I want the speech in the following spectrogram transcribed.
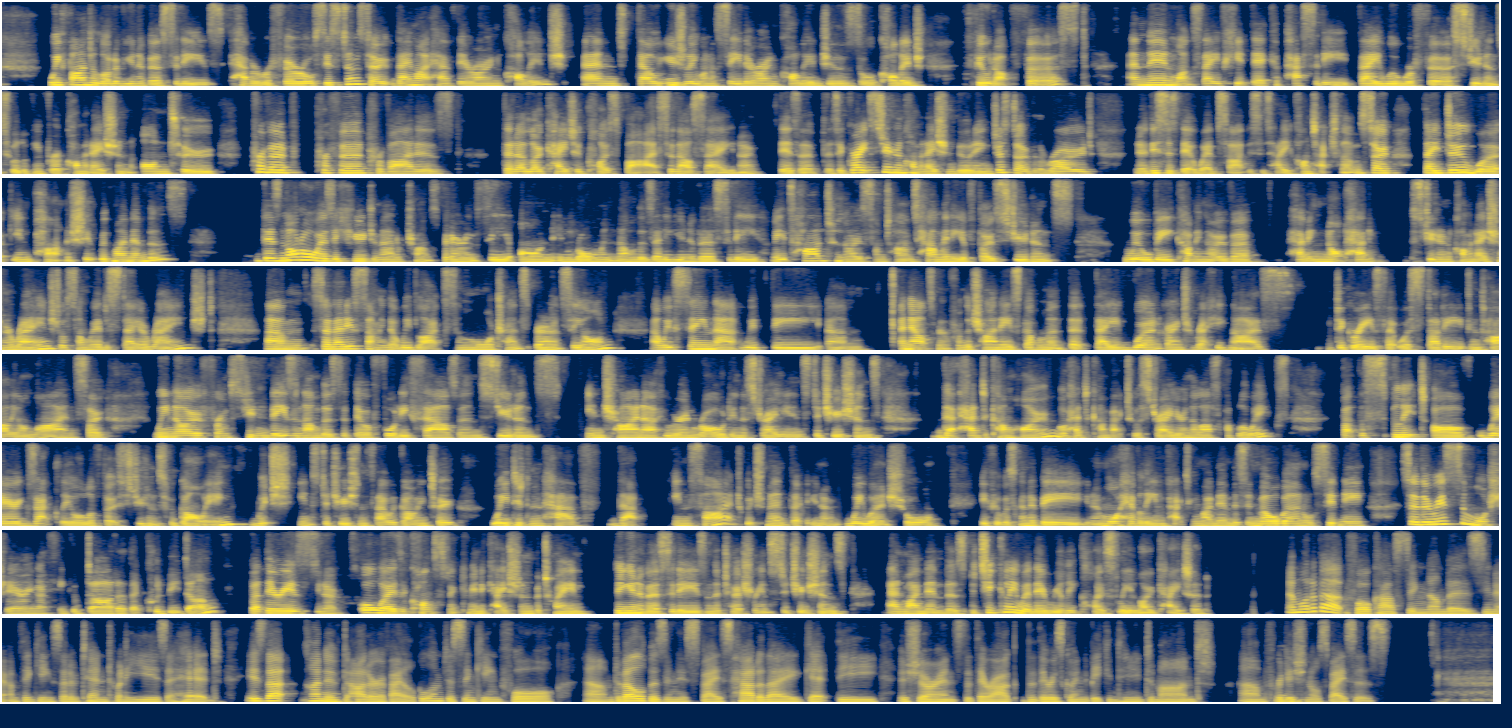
We find a lot of universities have a referral system. So they might have their own college and they'll usually want to see their own colleges or college filled up first and then once they've hit their capacity, they will refer students who are looking for accommodation onto preferred, preferred providers that are located close by. So they'll say, you know, there's a there's a great student accommodation building just over the road. You know, this is their website. This is how you contact them. So they do work in partnership with my members. There's not always a huge amount of transparency on enrolment numbers at a university. I mean, it's hard to know sometimes how many of those students will be coming over having not had student accommodation arranged or somewhere to stay arranged. Um, so that is something that we'd like some more transparency on. And we've seen that with the um, announcement from the Chinese government that they weren't going to recognise degrees that were studied entirely online. So we know from student visa numbers that there were 40,000 students in China who were enrolled in Australian institutions that had to come home or had to come back to Australia in the last couple of weeks. But the split of where exactly all of those students were going, which institutions they were going to, we didn't have that insight, which meant that, you know, we weren't sure if it was going to be, you know, more heavily impacting my members in Melbourne or Sydney. So there is some more sharing, I think, of data that could be done. But there is, you know, always a constant communication between the universities and the tertiary institutions and my members, particularly where they're really closely located. And what about forecasting numbers? You know, I'm thinking sort of 10, 20 years ahead. Is that kind mm. of data available? I'm just thinking for um, developers in this space, how do they get the assurance that there are that there is going to be continued demand um, for mm. additional spaces?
